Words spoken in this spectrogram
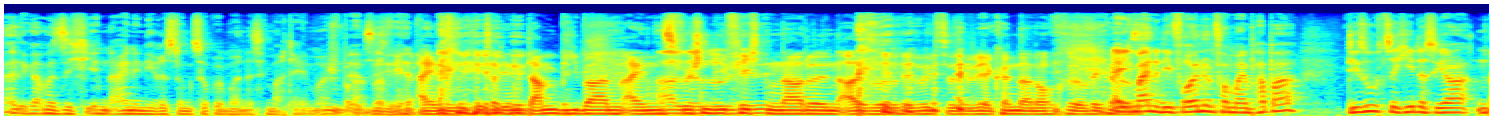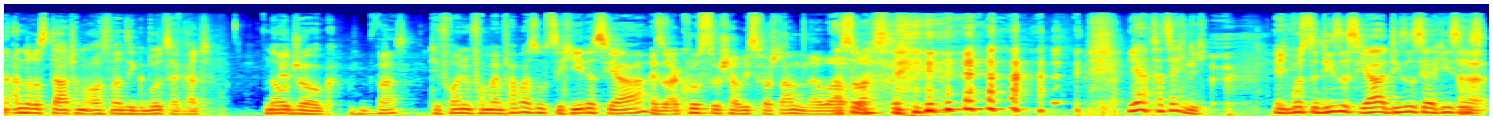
also, aber sich in einen in die Richtung zu rümmern, das macht ja immer Spaß. Fall. einen hinter den Dammbibern, einen Alles zwischen die. Fichtennadeln, also wir, können da noch. Können ich meine, die Freundin von meinem Papa, die sucht sich jedes Jahr ein anderes Datum aus, wann sie Geburtstag hat. No Äh, joke. was? Die Freundin von meinem Papa sucht sich jedes Jahr. Also akustisch habe ich es verstanden, aber Ach so. was? ja, tatsächlich. Ich musste dieses Jahr, dieses Jahr hieß es, Äh.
